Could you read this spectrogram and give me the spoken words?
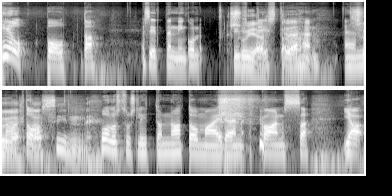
helppoutta sitten niin kuin yhteistyöhön NATO, sinne. puolustusliiton NATO-maiden kanssa. Ja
